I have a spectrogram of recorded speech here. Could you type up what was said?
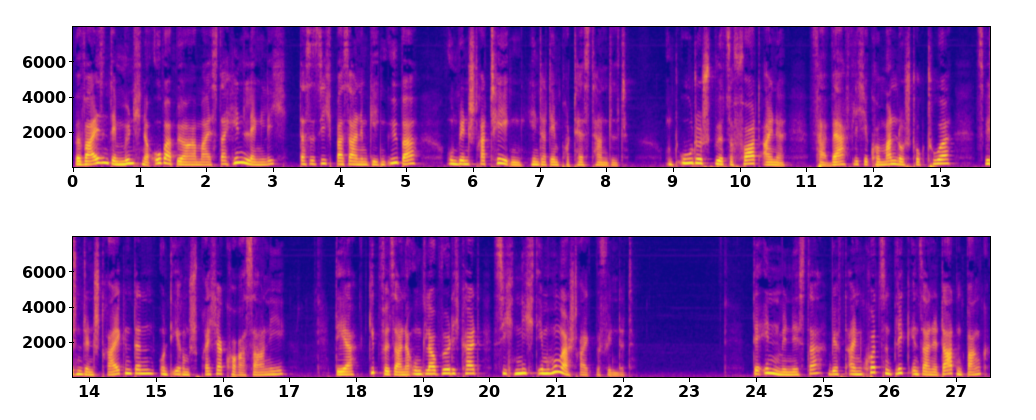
beweisen dem Münchner Oberbürgermeister hinlänglich, dass es sich bei seinem Gegenüber um den Strategen hinter dem Protest handelt. Und Udo spürt sofort eine verwerfliche Kommandostruktur zwischen den Streikenden und ihrem Sprecher Corasani der Gipfel seiner Unglaubwürdigkeit sich nicht im Hungerstreik befindet. Der Innenminister wirft einen kurzen Blick in seine Datenbank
